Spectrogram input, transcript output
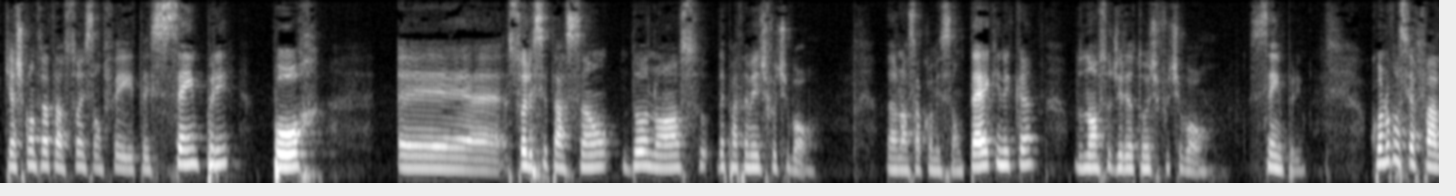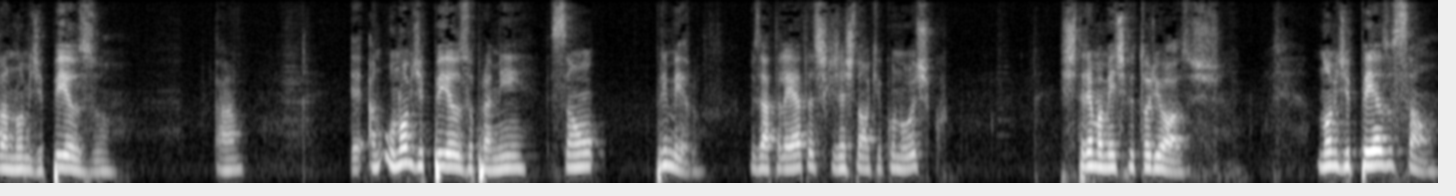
que as contratações são feitas sempre por é, solicitação do nosso departamento de futebol, da nossa comissão técnica, do nosso diretor de futebol. Sempre. Quando você fala nome de peso, tá? é, o nome de peso, para mim, são, primeiro, os atletas que já estão aqui conosco, extremamente vitoriosos. Nome de peso são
